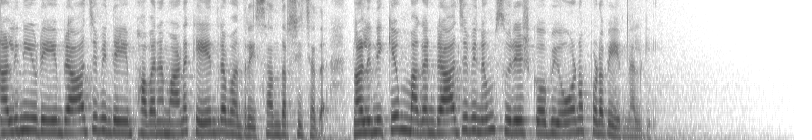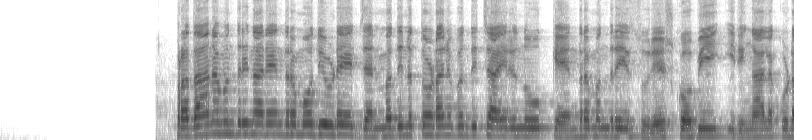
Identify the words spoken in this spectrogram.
നളിനിയുടെയും രാജുവിന്റെയും ഭവനമാണ് കേന്ദ്രമന്ത്രി സന്ദർശിച്ചത്. നളിനിക്കും മകൻ രാജുവിനും സുരേഷ് ഗോപി ഓണപ്പുടവയും നൽകി. പ്രധാനമന്ത്രി നരേന്ദ്രമോദിയുടെ ജന്മദിനത്തോടനുബന്ധിച്ചായിരുന്നു കേന്ദ്രമന്ത്രി സുരേഷ് ഗോപി ഇരിങ്ങാലക്കുട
